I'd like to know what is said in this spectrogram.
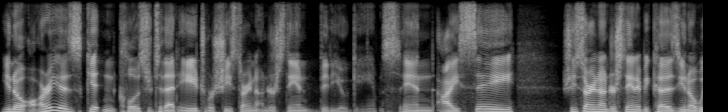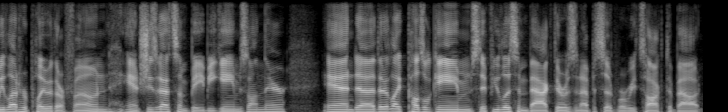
You know, Aria's getting closer to that age where she's starting to understand video games, and I say she's starting to understand it because you know we let her play with our phone, and she's got some baby games on there, and uh, they're like puzzle games. If you listen back, there was an episode where we talked about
